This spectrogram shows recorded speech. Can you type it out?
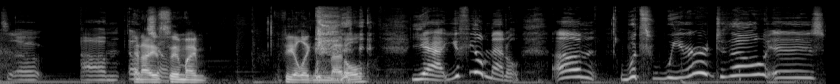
So, um, and I Ocho. assume I'm feeling metal. Yeah, you feel metal. Um, what's weird though is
